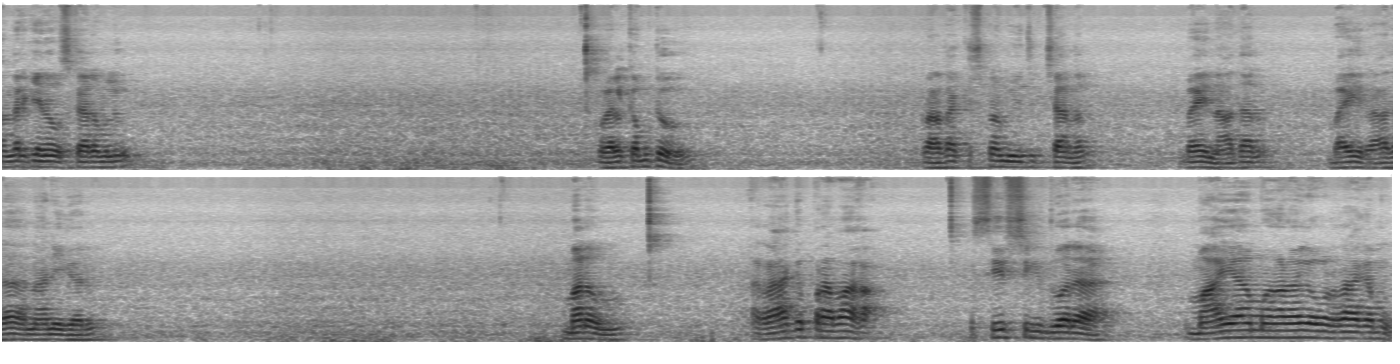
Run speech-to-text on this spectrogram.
అందరికీ నమస్కారములు. Welcome to Radhakrishna music channel by నాదా బై రాధా నాని గారు. మనం రాగ ప్రవాహ శీర్షిక ద్వారా మాయామాళవ రాగము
